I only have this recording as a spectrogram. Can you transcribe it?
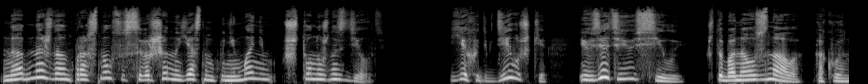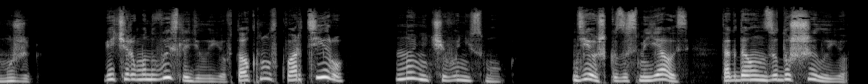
Но однажды он проснулся с совершенно ясным пониманием, что нужно сделать. Ехать к девушке и взять ее силой, чтобы она узнала, какой он мужик. Вечером он выследил ее, втолкнул в квартиру, но ничего не смог. Девушка засмеялась, тогда он задушил ее,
